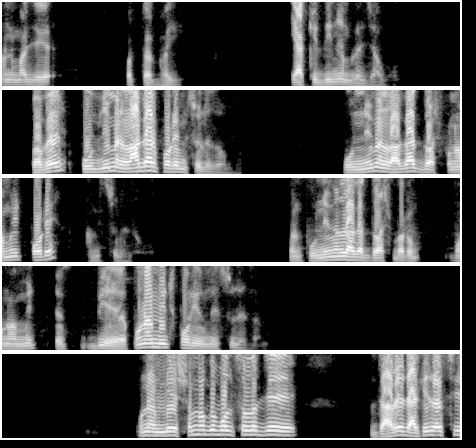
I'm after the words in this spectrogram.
মানে মাঝে কর্তার ভাই, একই দিনে আমরা যাব। তবে পূর্ণিমা লাগার পরে আমি চলে যাব। পূর্ণিমা লাগার দশ পনেরো মিনিট পরে আমি চলে যাব। কারণ পূর্ণিমা লাগার দশ বারো পনেরো মিনিট পনেরো মিনিট পরে উনি চলে যান। ওনার মেয়ের সঙ্গে বলছিল যে, যারে ডাকে যাচ্ছি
